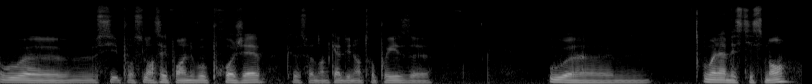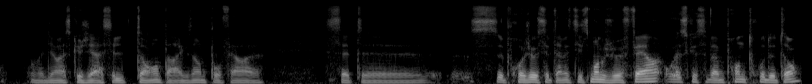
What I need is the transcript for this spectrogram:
ou euh, si, pour se lancer pour un nouveau projet, que ce soit dans le cadre d'une entreprise ou, ou un investissement. On va dire, est-ce que j'ai assez le temps, par exemple, pour faire cette, ce projet ou cet investissement que je veux faire, ou est-ce que ça va me prendre trop de temps?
